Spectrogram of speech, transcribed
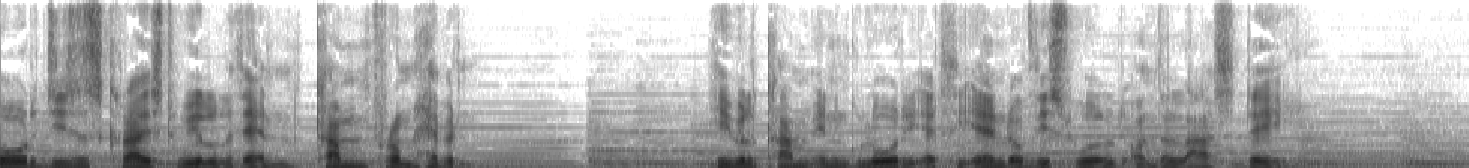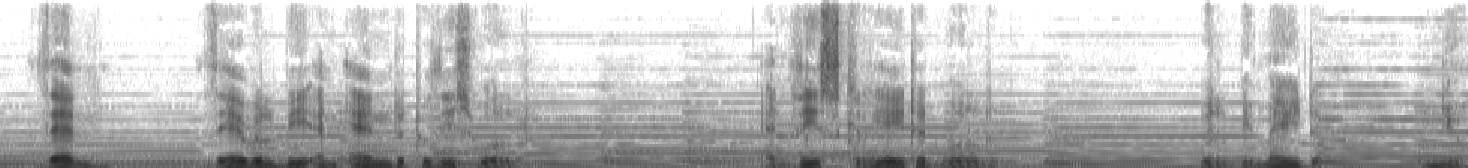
Lord Jesus Christ will, then, come from heaven. He will come in glory at the end of this world on the last day. Then there will be an end to this world, and this created world will be made new.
